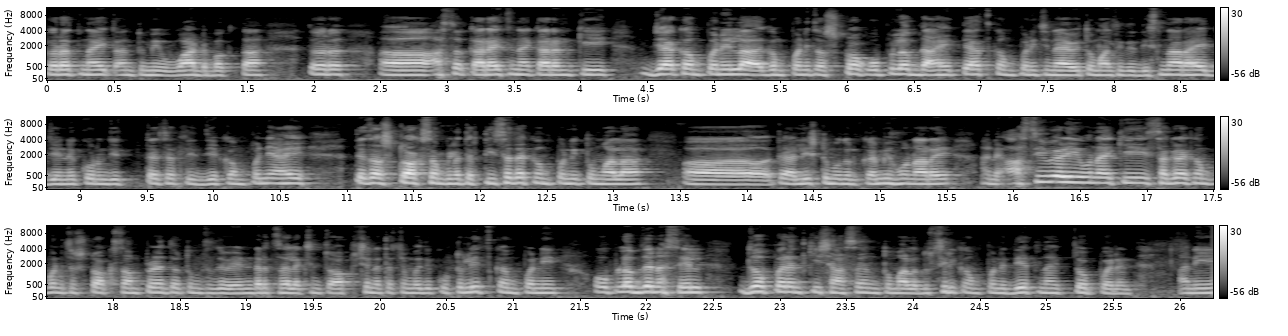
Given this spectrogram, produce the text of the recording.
करत नाहीत आणि तुम्ही वाट बघता. तर असं करायचं नाही कारण की ज्या कंपनीला कंपनीचा स्टॉक उपलब्ध आहे त्याच कंपनीची नावे तुम्हाला तिथे दिसणार आहेत. जेणेकरून जी त्याच्यातली जी कंपनी आहे त्याचा स्टॉक संपला तर ती सध्या कंपनी तुम्हाला त्या लिस्टमधून कमी होणार आहे. आणि अशी वेळ येऊ नये की सगळ्या कंपनीचा स्टॉक संपल्यानंतर तुमचं जे वेंडर सिलेक्शनचं ऑप्शन आहे त्याच्यामध्ये कुठलीच कंपनी उपलब्ध नसेल. जोपर्यंत की शासन तुम्हाला दुसरी कंपनी देत नाही तोपर्यंत. आणि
